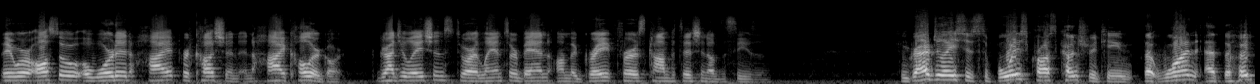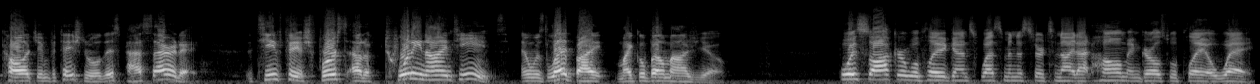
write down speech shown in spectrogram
They were also awarded High Percussion and High Color Guard. Congratulations to our Lancer Band on the great first competition of the season. Congratulations to boys cross country team that won at the Hood College Invitational this past Saturday. The team finished first out of 29 teams and was led by Michael Belmaggio. Boys soccer will play against Westminster tonight at home and girls will play away.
